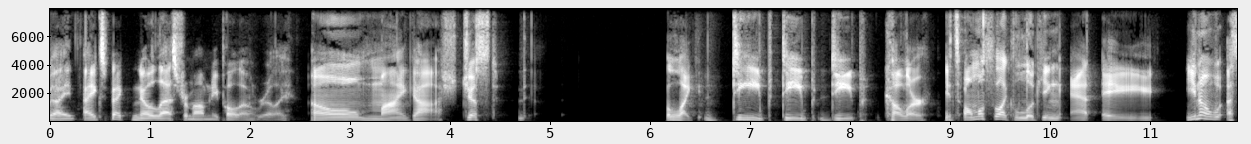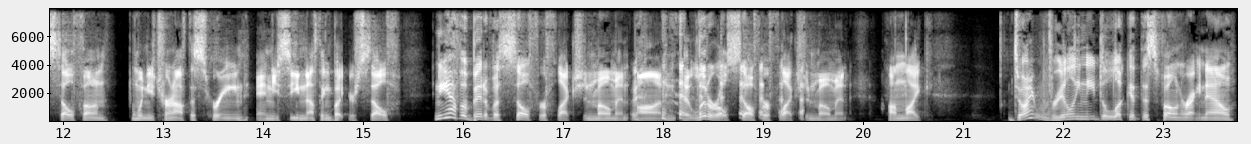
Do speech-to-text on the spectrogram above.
I, I expect no less from Omnipollo, really. Oh my gosh. Just like deep, deep, deep color. It's almost like looking at a, you know, a cell phone when you turn off the screen and you see nothing but yourself. And you have a bit of a self reflection moment on a literal self reflection moment on like, do I really need to look at this phone right now?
